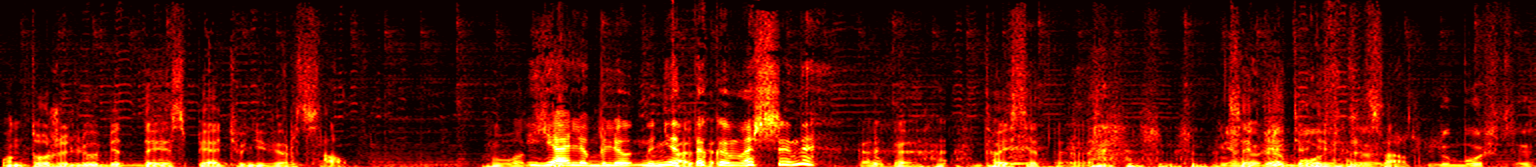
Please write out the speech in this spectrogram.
Он тоже любит DS5 универсал. Вот. Я Вот люблю, но нет как- такой машины. как, э, то есть это Не, ну C5 любовь, универсал. любовь это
